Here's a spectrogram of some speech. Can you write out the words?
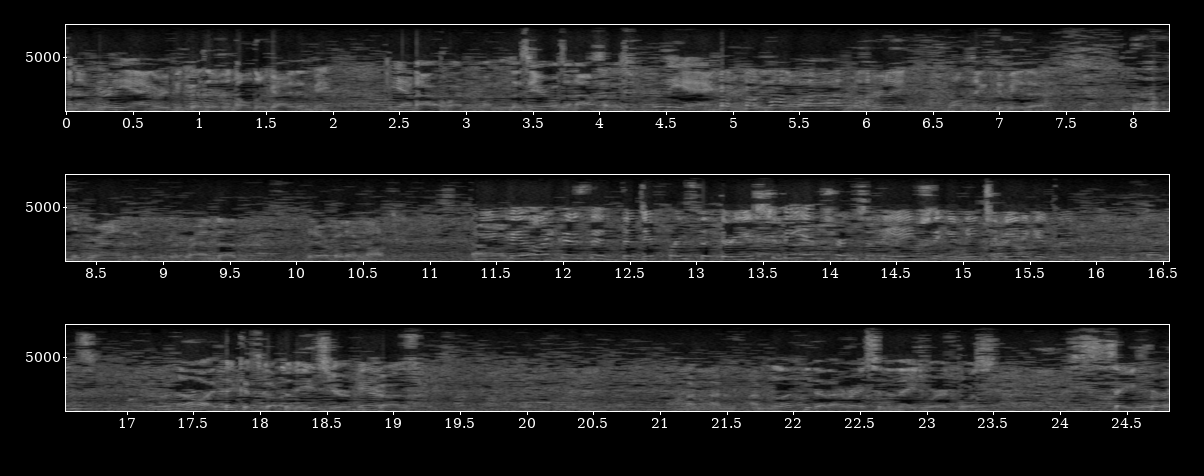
And I'm really angry because there's an older guy than me. Yeah. When, I, when, when Lazier was announced, I was really angry. Because, you know, I I was really wanting to be the the grand the, the granddad there, but I'm not. Do you Um, feel like there's the, the difference that there used to be in terms of the age that you need to be to get the, the performance? No, I think it's gotten easier Yeah. because I'm, I'm, I'm lucky that I raced in an age where it was safer,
